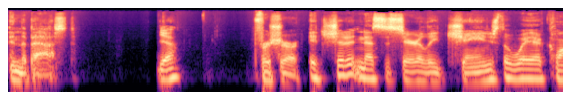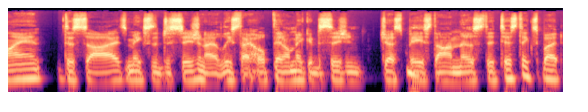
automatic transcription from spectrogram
in the past. Yeah. For sure. It shouldn't necessarily change the way a client decides, makes the decision. At least I hope they don't make a decision just based on those statistics. But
